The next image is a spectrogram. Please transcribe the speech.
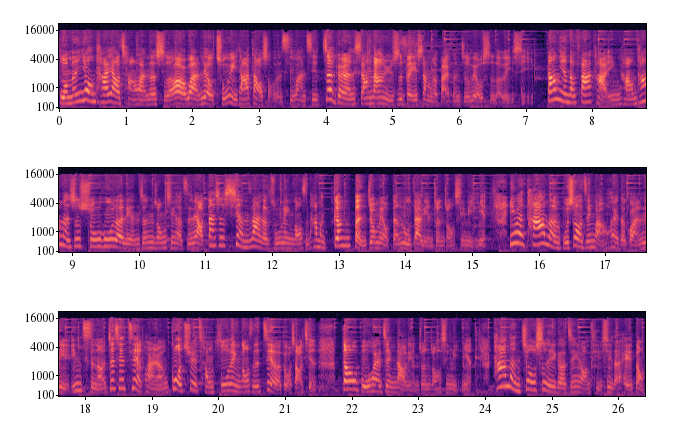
我们用他要偿还的。十二万六除以他到手的。七万七，这个人相当于是背上了百分。之六十的。利息。当年的。发卡银行，他们是疏忽了联征中心的。资料，但是现在的。租赁公司，他们根本就没有登录在联征中心里面，因为他们不受金管会的。管理，因此呢，这些借款人过去从租赁公司借了多少钱，都不会进到廉政中心里面，他们就是一个金融体系的黑洞，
